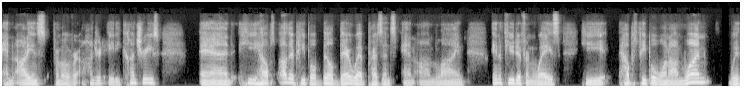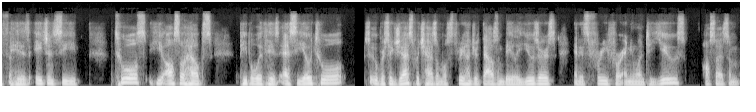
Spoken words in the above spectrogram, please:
and an audience from over 180 countries. And he helps other people build their web presence and online in a few different ways. He helps people one on one with his agency tools. He also helps people with his SEO tool so Ubersuggest, which has almost 300,000 daily users and is free for anyone to use, also has some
